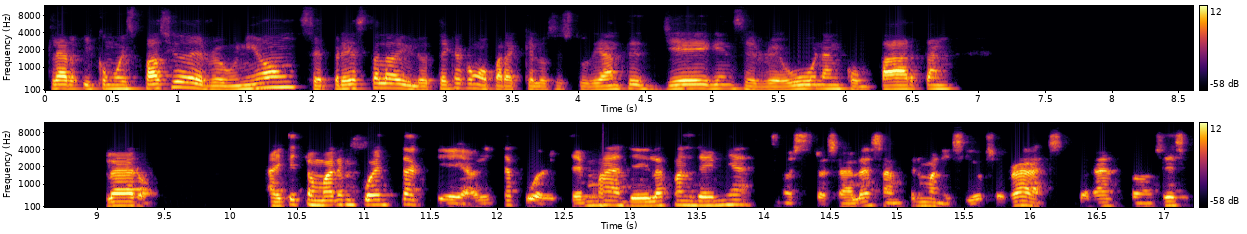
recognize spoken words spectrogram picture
claro, y como espacio de reunión, se presta la biblioteca como para que los estudiantes lleguen, se reúnan, compartan. Claro, hay que tomar en cuenta que ahorita por el tema de la pandemia, nuestras salas han permanecido cerradas, ¿verdad? Entonces,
